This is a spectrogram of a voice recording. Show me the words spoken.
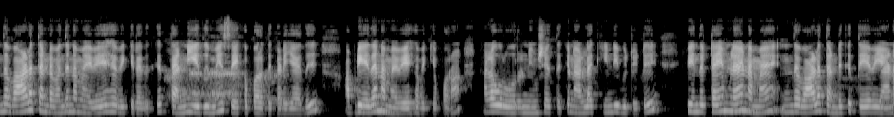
இந்த வாழைத்தண்டை வந்து நம்ம வேக வைக்கிறதுக்கு தண்ணி எதுவுமே சேர்க்க போகிறது கிடையாது. அப்படியே தான் நம்ம வேக வைக்க போகிறோம் நல்லா ஒரு ஒரு நிமிஷத்துக்கு நல்லா கிண்டி விட்டுட்டு இப்போ இந்த டைமில் நம்ம இந்த வாழைத்தண்டுக்கு தேவையான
